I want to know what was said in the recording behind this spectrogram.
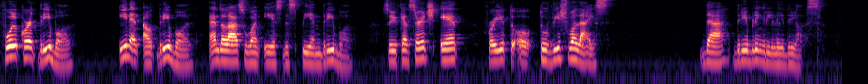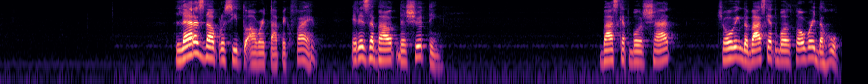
full court dribble, in and out dribble, and the last one is the spin dribble. So you can search it for you to, uh, to visualize the dribbling relay drills. Let us now proceed to our topic 5. It is about the shooting. Basketball shot, throwing the basketball toward the hoop.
